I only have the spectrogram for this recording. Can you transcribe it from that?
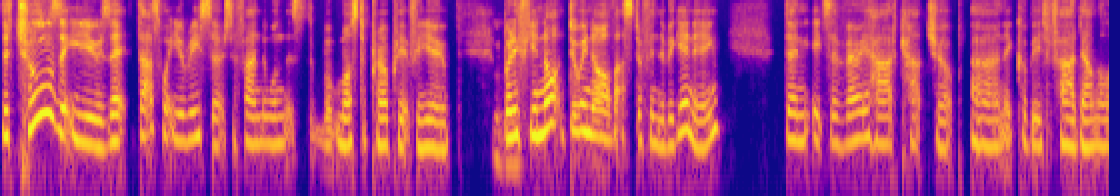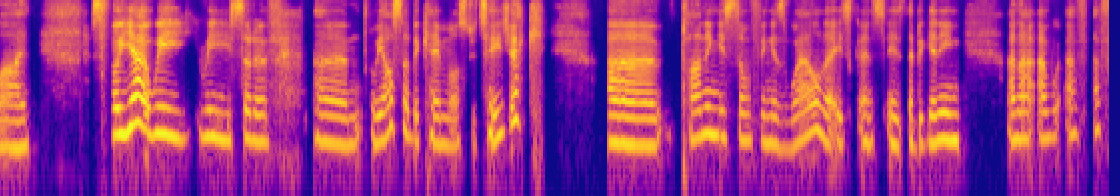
The tools that you use, it that's what you research to find the one that's the most appropriate for you. Mm-hmm. But if you're not doing all that stuff in the beginning, then it's a very hard catch up and it could be far down the line. So yeah, we we sort of um, we also became more strategic. Uh, planning is something as well that is, is the beginning. And I, have I've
